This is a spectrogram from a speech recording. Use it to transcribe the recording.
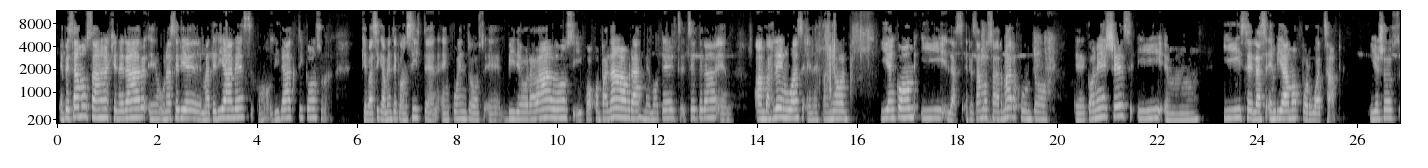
empezamos a generar eh, una serie de materiales como didácticos, que básicamente consisten en cuentos eh, videograbados y juegos con palabras, memotels, etcétera, en ambas lenguas, en español y en com, y las empezamos a armar junto eh, con ellos y, em, y se las enviamos por WhatsApp y ellos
